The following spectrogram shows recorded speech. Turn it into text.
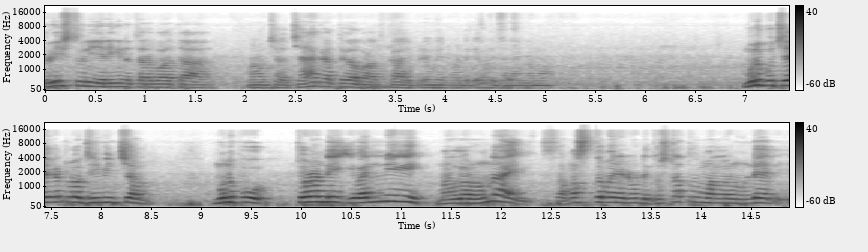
క్రీస్తుని ఎరిగిన తర్వాత మనం చాలా జాగ్రత్తగా బ్రతకాలి ప్రేమైనటువంటి దేవుని జనాంగమా. మునుపు చీకట్లో జీవించాం. మునుపు చూడండి ఇవన్నీ మనలో ఉన్నాయి. సమస్తమైనటువంటి దుష్టత్వం మనలో ఉండేది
